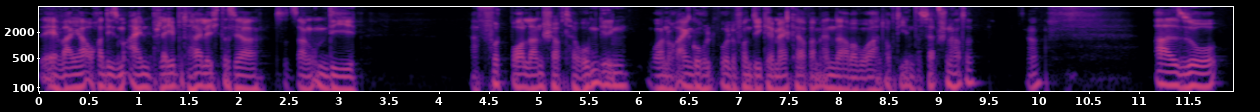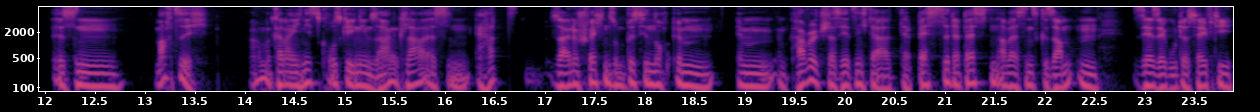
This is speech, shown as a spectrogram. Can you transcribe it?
er war ja auch an diesem einen Play beteiligt, das ja sozusagen um die ja, Football-Landschaft herumging, wo er noch eingeholt wurde von DK Metcalf am Ende, aber wo er halt auch die Interception hatte. Ja. Also ein, macht sich. Ja, man kann eigentlich nichts groß gegen ihn sagen. Klar, er, ein, er hat seine Schwächen so ein bisschen noch im, im, im Coverage. Das ist jetzt nicht der, der Beste der Besten, aber er ist insgesamt ein sehr, sehr guter Safety.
